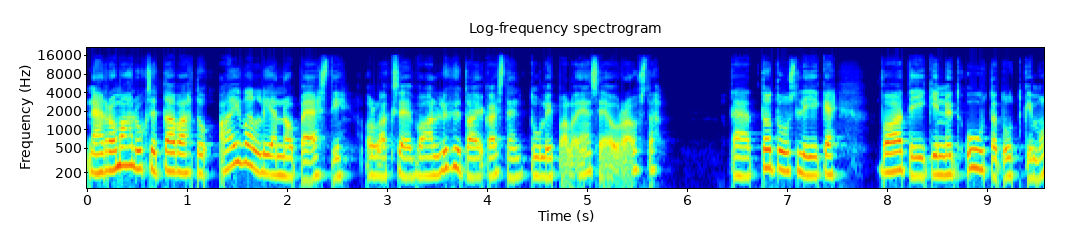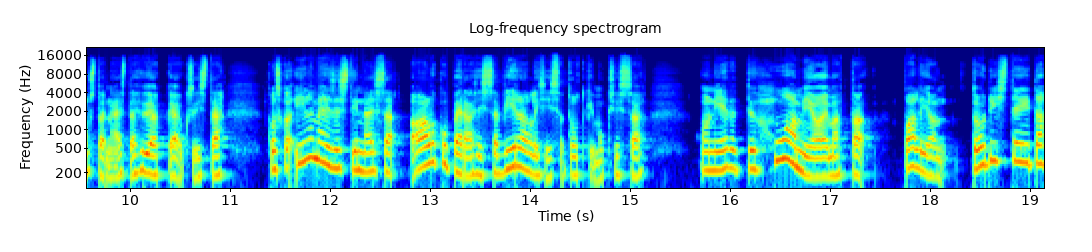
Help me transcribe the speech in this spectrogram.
nämä romahdukset tapahtu aivan liian nopeasti ollakseen vain lyhytaikaisten tulipalojen seurausta. Tämä totuusliike vaatiikin nyt uutta tutkimusta näistä hyökkäyksistä, koska ilmeisesti näissä alkuperäisissä virallisissa tutkimuksissa on jätetty huomioimatta paljon todisteita,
